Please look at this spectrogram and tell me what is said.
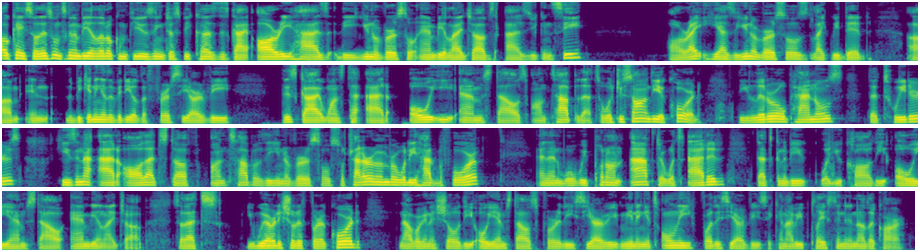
Okay, so this one's going to be a little confusing just because this guy already has the universal ambient light jobs as you can see. All right, he has the universals like we did um, in the beginning of the video, the first CRV. This guy wants to add OEM styles on top of that. So what you saw on the Accord, the literal panels, the tweeters, he's going to add all that stuff on top of the universal. So try to remember what he had before and then what we put on after what's added that's going to be what you call the OEM style ambient light job so that's we already showed it for Accord. Now we're going to show the OEM styles for the CRV, meaning it's only for the CRVs. It cannot be placed in another car.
